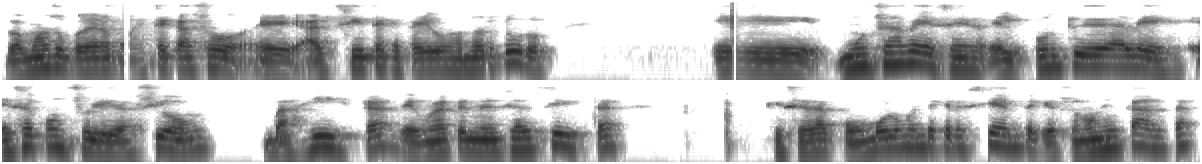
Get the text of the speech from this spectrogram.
vamos a suponer con este caso eh, alcista que está dibujando Arturo, eh, muchas veces el punto ideal es esa consolidación bajista de una tendencia alcista que se da con un volumen decreciente, que eso nos encanta,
